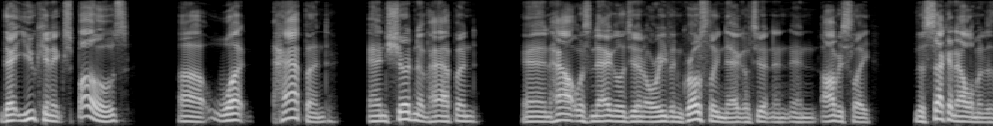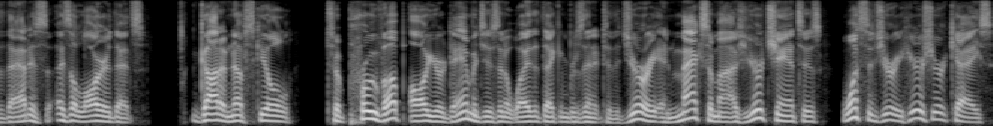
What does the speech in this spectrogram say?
that you can expose uh, what happened and shouldn't have happened and how it was negligent or even grossly negligent. And, and obviously, the second element of that is, is a lawyer that's got enough skill to prove up all your damages in a way that they can present it to the jury and maximize your chances once the jury hears your case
